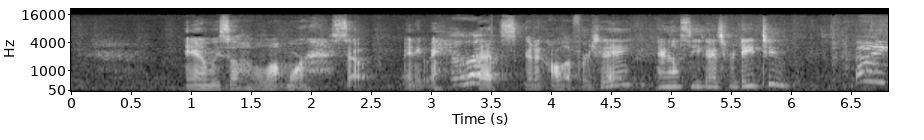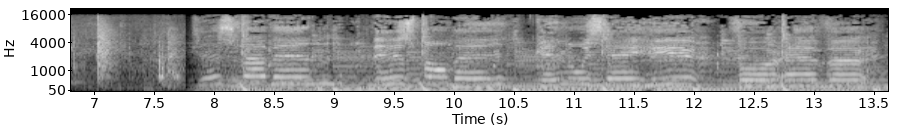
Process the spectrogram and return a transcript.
and we still have a lot more. So anyway, that's gonna call it for today and I'll see you guys for day two. Bye. Just loving this moment. Can we stay here forever?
